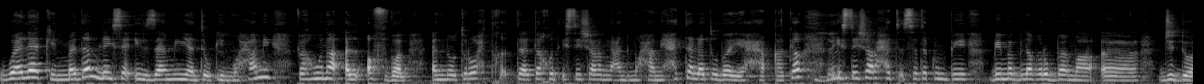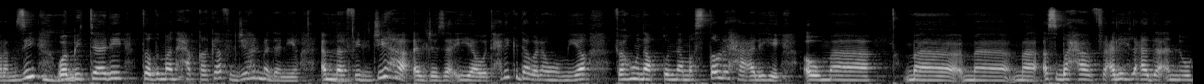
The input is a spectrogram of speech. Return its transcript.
ولكن ما دام ليس إلزاميا توكيل محامي فهنا الأفضل أنه تروح تأخذ استشارة من عند محامي حتى لا تضيع حقك. الاستشارة حتى ستكون بمبلغ ربما آه جد رمزي. وبالتالي تضمن حقك في الجهة المدنية. أما في الجهة الجزائية وتحريك الدعوة العمومية فهنا قلنا ما اصطلح عليه أو ما ما ما ما أصبح عليه العادة أنه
